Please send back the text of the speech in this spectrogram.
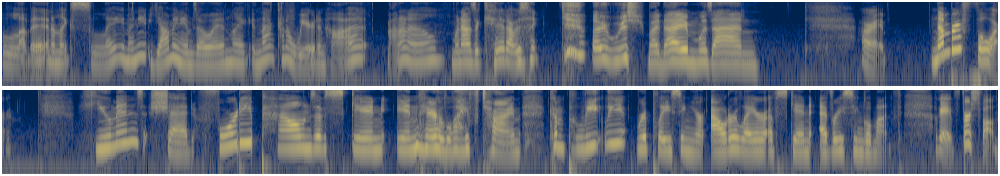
love it, and I'm like Slay. My name, yeah, my name's Owen. Like, isn't that kind of weird and hot? I don't know. When I was a kid, I was like, I wish my name was Anne. All right, number four. Humans shed 40 pounds of skin in their lifetime, completely replacing your outer layer of skin every single month. Okay, first of all,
